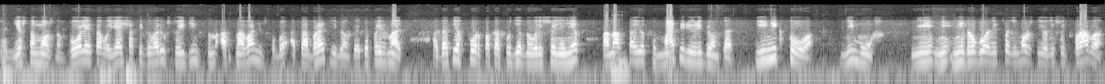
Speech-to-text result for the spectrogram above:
Конечно, можно. Более того, я сейчас и говорю, что единственным основанием, чтобы отобрать ребенка, это признать. А до тех пор, пока судебного решения нет, она остается матерью ребенка, и никто, ни муж, ни, ни, ни другое лицо не может ее лишить права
